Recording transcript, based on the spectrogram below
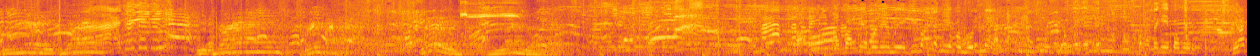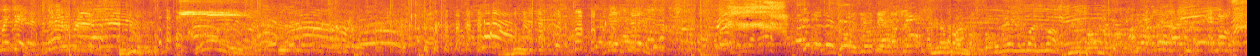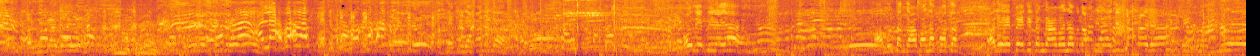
Pineda, Ibrahim. Ibrahim Rivas. Hey, Orlando. Mag-basketball na yung Muegi, baka tagi pamurin na eh. Baka tagi pamurin. Hirap mo Ilang pound? Lima, lima, lima. Lima pound. Ano, pero? Ala, mama! Napinakanin ka. Oli, pinaya! Amo, tanggama na po. ta. Ali, eh, pwede tanggama na po. Tanggama na po.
